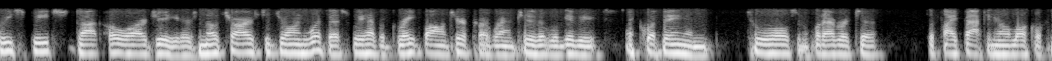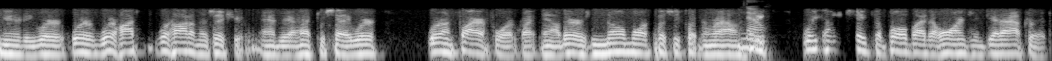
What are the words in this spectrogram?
freespeech.org. There's no charge to join with us. We have a great volunteer program too that will give you equipping and tools and whatever to to fight back in your own local community. We're we're we're hot we're hot on this issue, Andrea. I have to say we're we're on fire for it right now. There is no more pussyfooting around. No. We, we got to take the bull by the horns and get after it.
